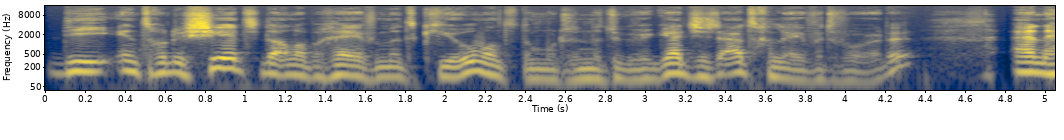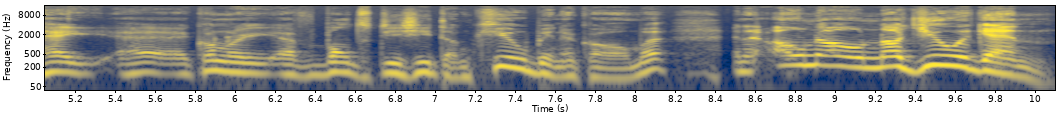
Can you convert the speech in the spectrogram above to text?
die introduceert dan op een gegeven moment Q, want dan moeten natuurlijk weer gadgets uitgeleverd worden. En hij, hij Connery eh, Bond die ziet dan Q binnenkomen en oh no, not you again.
